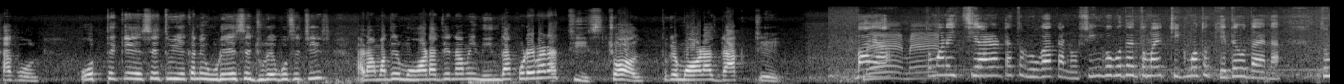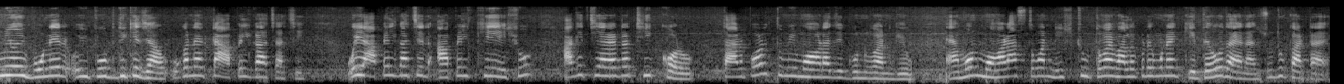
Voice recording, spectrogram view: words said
ছাগল ওর থেকে এসে তুই এখানে উড়ে এসে জুড়ে বসেছিস আর আমাদের মহারাজের নামে নিন্দা করে বেড়াচ্ছিস? চল তোকে মহারাজ ডাকছে। এই চেহারাটা তো রোগা কেন? সিংহ বোধহয় তোমায় ঠিক মতো খেতেও দেয় না। তুমি ওই বনের ওই পূব দিকে যাও, ওখানে একটা আপেল গাছ আছে। ওই আপেল গাছের আপেল খেয়ে এসো, আগে চেহারাটা ঠিক করো, তারপর তুমি মহারাজের গুণগান গেও। এমন মহারাজ তোমার নিষ্ঠুর, তোমায় ভালো করে মনে হয় খেতেও দেয় না, শুধু কাটায়।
